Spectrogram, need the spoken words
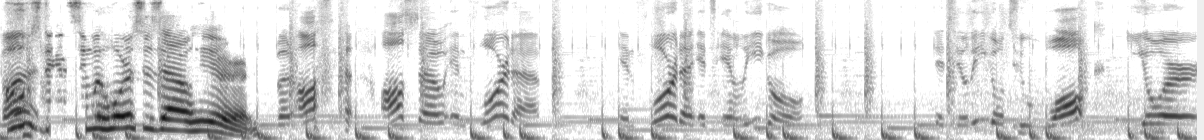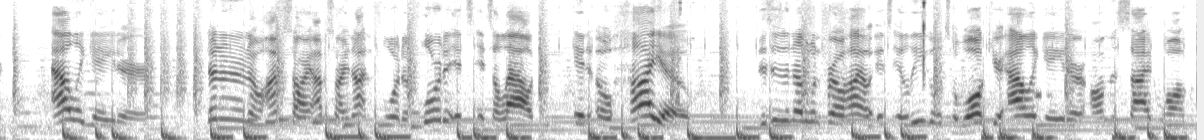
But, Who's dancing with horses out here? But also, also in Florida, in Florida, it's illegal. It's illegal to walk your alligator no, no, no, no. I'm sorry. I'm sorry. Not in Florida. Florida, it's it's allowed. In Ohio, this is another one for Ohio. It's illegal to walk your alligator on the sidewalk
